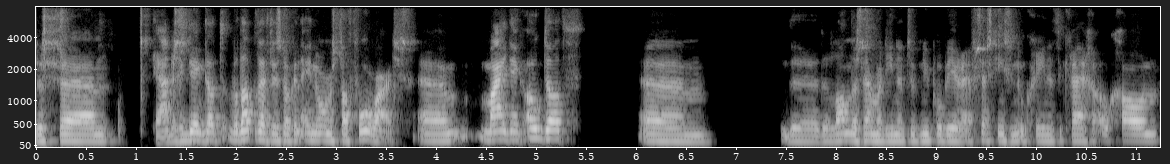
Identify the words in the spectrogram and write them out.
Dus, ehm, ja, dus ik denk dat wat dat betreft is het ook een enorme stap voorwaarts. Ehm, maar ik denk ook dat ehm, de, de landen zeg maar, die natuurlijk nu proberen F-16's in Oekraïne te krijgen, ook gewoon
